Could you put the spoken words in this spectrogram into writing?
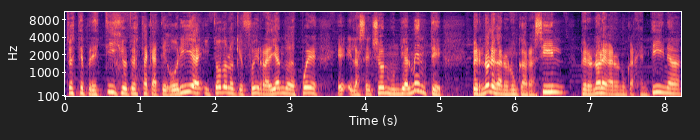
todo este prestigio, toda esta categoría y todo lo que fue irradiando después eh, en la selección mundialmente pero no le ganó nunca a Brasil, pero no le ganó nunca a Argentina,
